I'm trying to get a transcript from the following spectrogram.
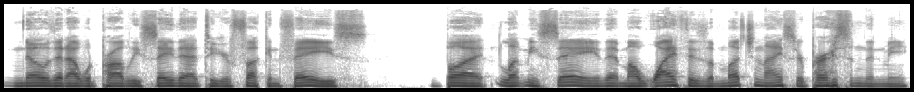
know that I would probably say that to your fucking face. But let me say that my wife is a much nicer person than me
